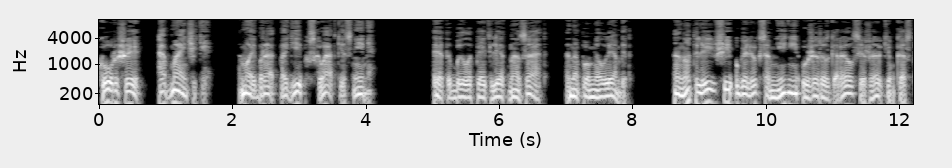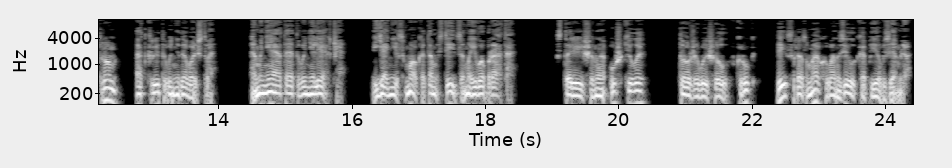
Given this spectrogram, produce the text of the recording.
«Курши — обманщики! Мой брат погиб в схватке с ними!» «Это было пять лет назад», — напомнил Лембит. Но тлеющий уголек сомнений уже разгорался жарким костром открытого недовольства. «Мне от этого не легче. Я не смог отомстить за моего брата». Старейшина Ушкилы тоже вышел в круг и с размаху вонзил копье в землю.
